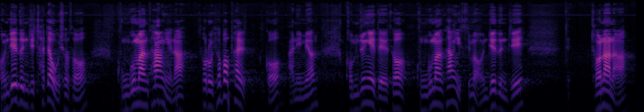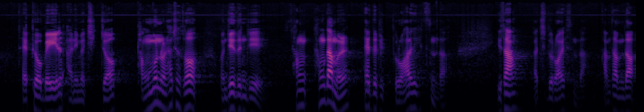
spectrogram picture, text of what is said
언제든지 찾아오셔서 궁금한 사항이나 서로 협업할 거 아니면 검증에 대해서 궁금한 사항이 있으면 언제든지 대- 전화나 대표 메일 아니면 직접 방문을 하셔서 언제든지 상, 상담을 해드리도록 하겠습니다. 이상 마치도록 하겠습니다. 감사합니다.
